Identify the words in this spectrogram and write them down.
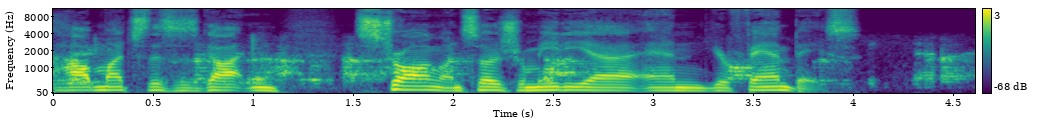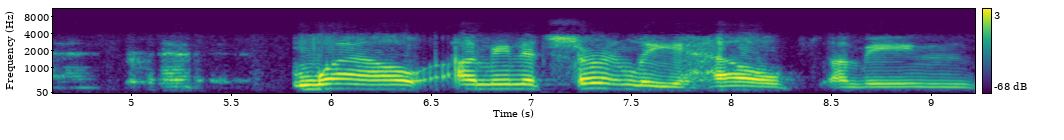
how much this has gotten strong on social media and your fan base. Well, I mean, it certainly helped. I mean,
